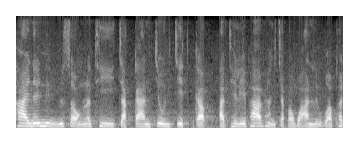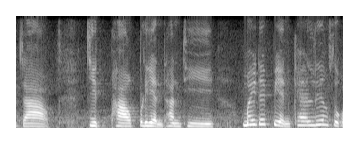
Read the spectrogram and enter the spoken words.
ภายใน1หรือ2นาที จากการจูนจิตกับอัจฉริภาพแห่งจักรวาลหรือว่าพระเจ้า จิตพาวเปลี่ยนทันที ไม่ได้เปลี่ยนแค่เรื่องสุข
